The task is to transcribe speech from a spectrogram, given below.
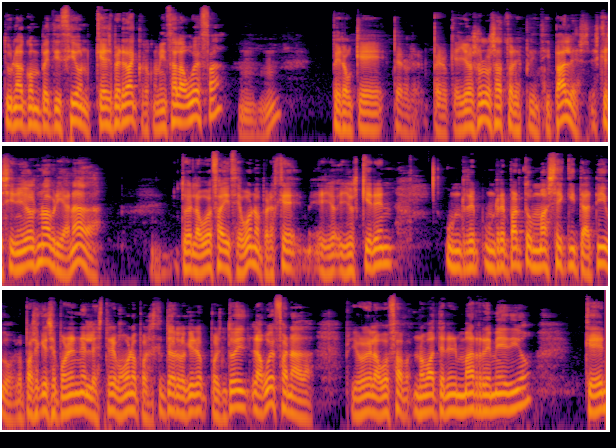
de una competición que es verdad que organiza la UEFA, pero que, pero, pero que ellos son los actores principales. Es que sin ellos no habría nada. Entonces la UEFA dice, bueno, pero es que ellos, ellos quieren un, re- un reparto más equitativo. Lo que pasa es que se ponen en el extremo. Bueno, pues es que entonces lo quiero. Pues entonces la UEFA nada. Pero yo creo que la UEFA no va a tener más remedio que,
